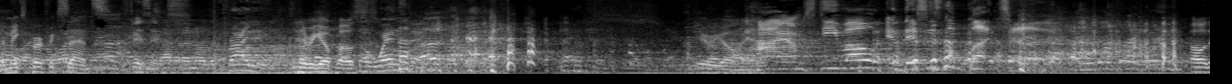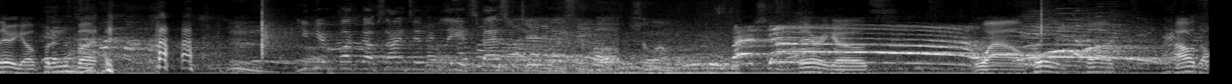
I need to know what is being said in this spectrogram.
That makes perfect sense. Physics. Friday, Here we go, post. Wednesday. Here we go, man. Hi, I'm Steve-O, and this is the butt tub. Oh, there you go. Put it in his butt. You get fucked up scientifically, it's faster to your blood. Shalom. There he goes. Wow. Holy fuck. How the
